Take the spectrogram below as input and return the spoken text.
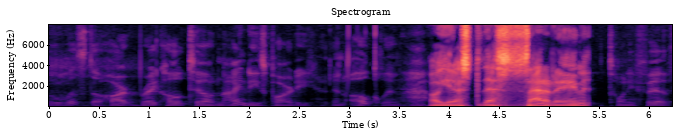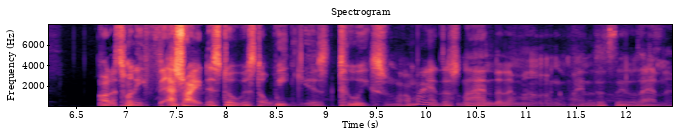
Oh, what's the Heartbreak Hotel '90s party in Oakland? Oh, yeah, that's that's Saturday, ain't it? 25th. Oh, the 20th. That's right. This the, it's the week. It's two weeks. I might have to slide to them. I might have to see what's happening.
